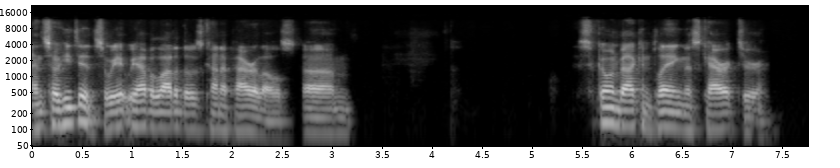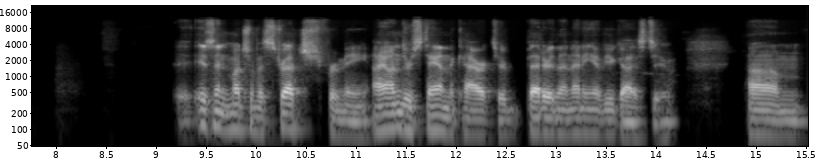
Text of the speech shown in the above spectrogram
and so he did. So we, we have a lot of those kind of parallels. Um, so going back and playing this character isn't much of a stretch for me. I understand the character better than any of you guys do. Um,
